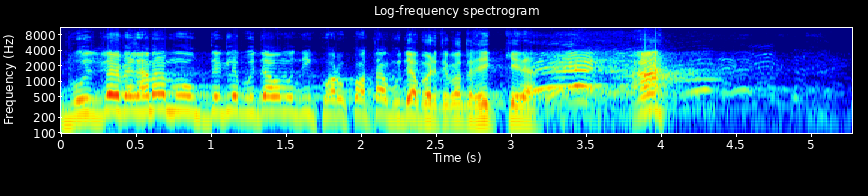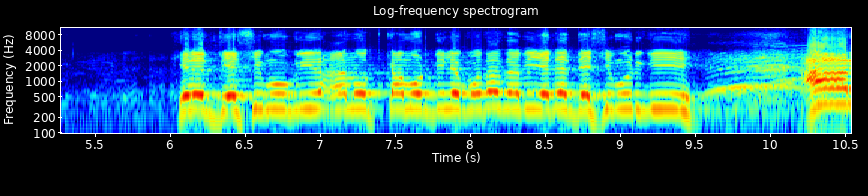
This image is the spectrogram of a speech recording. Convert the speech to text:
বুঝবার বেলা আমার মুখ দেখলে বুঝাবো মুদি কর কথা বুঝা পারছে কথা ঠিক কিনা। আহ! দেশি মুরগির আনত কামড় দিলে বোঝা যাবে এটা দেশি মুরগি। আর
